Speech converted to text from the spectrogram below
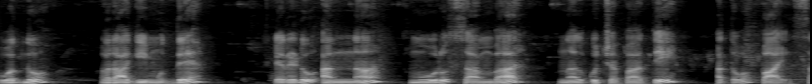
ಒಂದು, ರಾಗಿ ಮುದ್ದೆ, ಎರಡು, ಅನ್ನ, ಮೂರು, ಸಾಂಬಾರ್, ನಾಲ್ಕು, ಚಪಾತಿ ಅಥವಾ ಪಾಯಸ.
